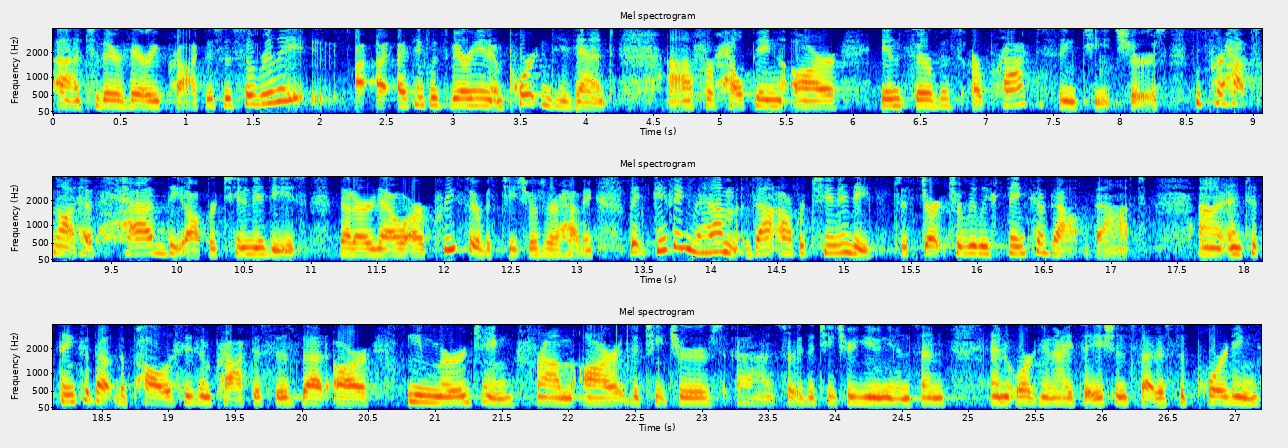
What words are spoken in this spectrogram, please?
uh, to their very practices. So really, I, I think was very an important event uh, for helping our in-service, our practicing teachers who perhaps not have had the opportunities that are now our pre-service teachers are having, but giving them that opportunity to start to really think about that uh, and to think about the policies and practices that are emerging from our the teachers, uh, sorry, the teacher unions and, and organizations that are supporting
